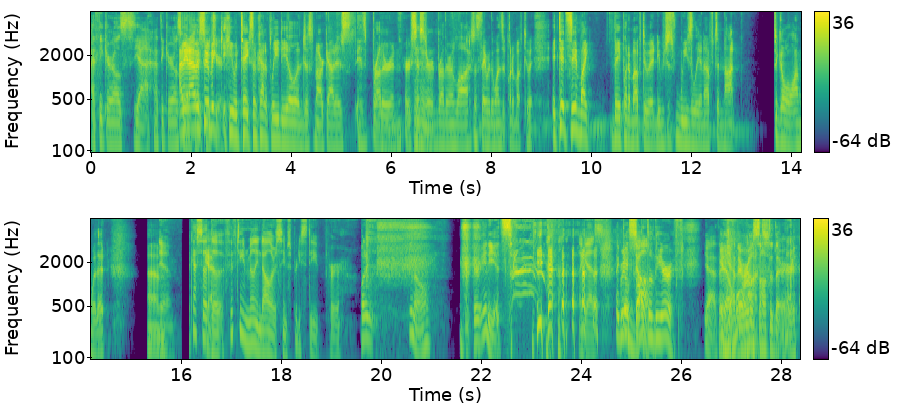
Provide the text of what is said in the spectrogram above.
I think Earl's yeah, I think Earl's I mean, got a I'm assuming future. he would take some kind of plea deal and just mark out his his brother and or sister Mhm. and brother-in-law since they were the ones that put him up to it. It did seem like they put him up to it, and he was just weaselly enough to not to go along with it. Um, yeah. Like I said, yeah. the fifteen million dollars seems pretty steep for. But it- you know, they're idiots. I guess. like real they're salt dumb. of the earth. Yeah, they're, know, yeah, they're real salt of the earth.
